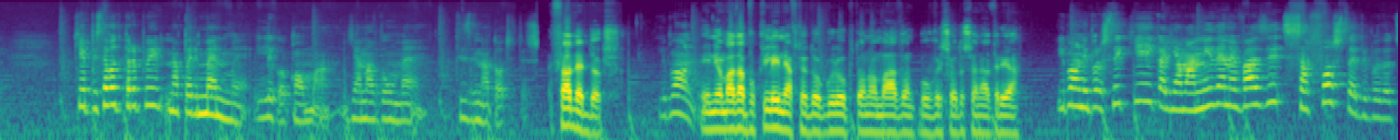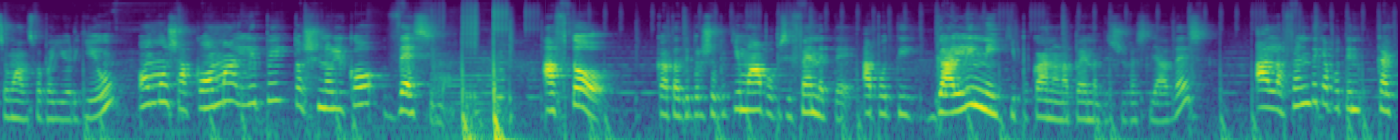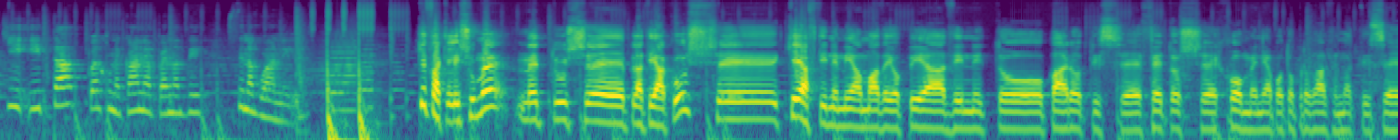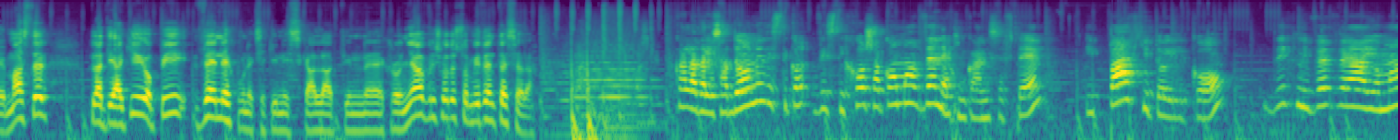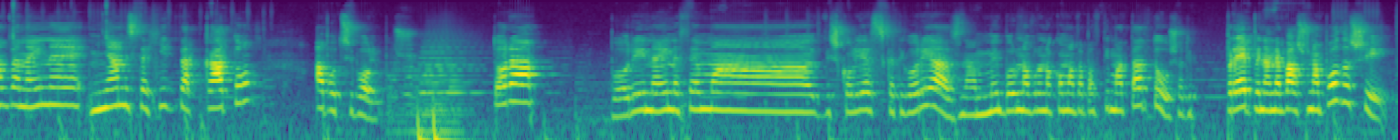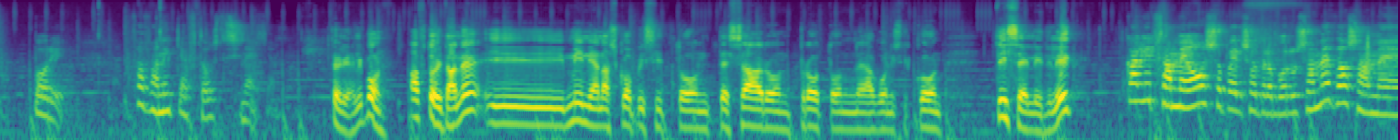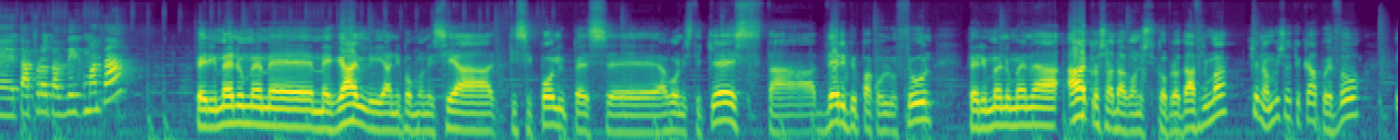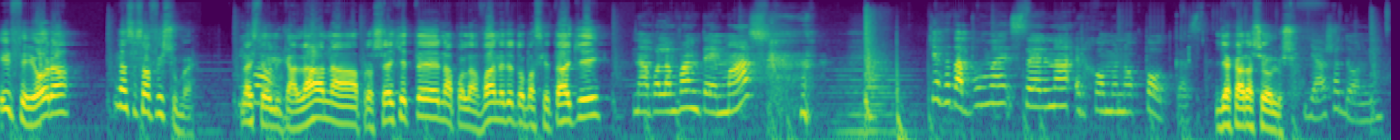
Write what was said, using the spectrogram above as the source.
και πιστεύω ότι πρέπει να περιμένουμε λίγο ακόμα για να δούμε τις δυνατότητες. Thunderdogs. Λοιπόν, Είναι η ομάδα που κλείνει αυτό το group των ομάδων που βρίσκονται στο 1-3. Λοιπόν, η προσθήκη Καριαμανίδη ανεβάζει σαφώς το επίπεδο της ομάδας Παπαγεωργίου, όμως ακόμα λείπει το συνολικό δέσιμο. Αυτό, κατά την προσωπική μου άποψη, φαίνεται από την καλή νίκη που κάναν απέναντι στους Βασιλιάδες, αλλά φαίνεται και από την κακή ήττα που έχουν κάνει απέναντι στην Αγκουανίλη. Και θα κλείσουμε με τους ε, πλατειακούς ε, και αυτή είναι μια ομάδα η οποία δίνει το παρό της ε, φέτος ερχόμενη από το πρωτάθλημα της ε, Master. Πλατειακοί οι οποίοι δεν έχουν ξεκινήσει καλά την ε, χρονιά, βρίσκονται στο 0-4. Καλά, τα Λεσαντώνη δυστυχώ ακόμα δεν έχουν κάνει σε φταί. Υπάρχει το υλικό. Δείχνει βέβαια η ομάδα να είναι μια μισή ταχύτητα κάτω από τους υπόλοιπους. Τώρα μπορεί να είναι θέμα δυσκολίας της κατηγορίας, να μην μπορούν να βρουν ακόμα τα παθήματά τους, ότι πρέπει να ανεβάσουν απόδοση. Μπορεί. Θα φανεί και αυτό στη συνέχεια. Τέλεια. Λοιπόν, αυτό ήταν η μίνι ανασκόπηση των τεσσάρων πρώτων αγωνιστικών της Elite League. Καλύψαμε όσο περισσότερο μπορούσαμε, δώσαμε τα πρώτα δείγματα. Περιμένουμε με μεγάλη ανυπομονησία τις υπόλοιπες ε, αγωνιστικές, τα ντέρμπι που ακολουθούν. Περιμένουμε ένα άκρος ανταγωνιστικό πρωτάθλημα και νομίζω ότι κάπου εδώ ήρθε η ώρα να σας αφήσουμε. Να είστε Λοιπόν. όλοι καλά, να προσέχετε, να απολαμβάνετε το μπασκετάκι. να απολαμβάνετε εμάς και θα τα πούμε σε ένα ερχόμενο podcast. Για χαρά σε όλους. Γεια σου Αντώνη.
